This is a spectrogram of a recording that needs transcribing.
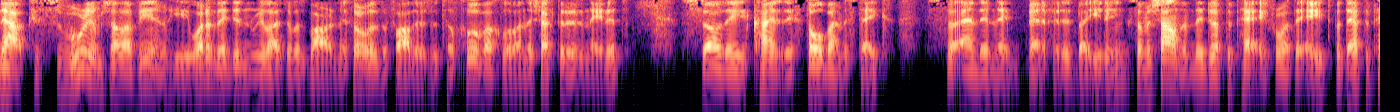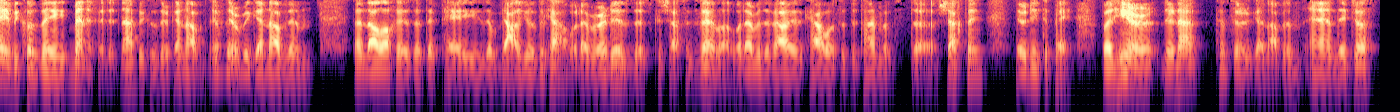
Now, kisvurim shalavim he. What if they didn't realize it was borrowed and they thought it was the father's? And they shechted it and ate it. So they kind of, they stole by mistake. So, and then they benefited by eating. So Mishalmim, they do have to pay for what they ate, but they have to pay because they benefited, not because they're Ganavim. If they were Ganavim, then the halacha is that they pay the value of the cow, whatever it is. It's Kashas Zela, whatever the value of the cow was at the time of the shechting, they would need to pay. But here, they're not considered Ganavim, and they just,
